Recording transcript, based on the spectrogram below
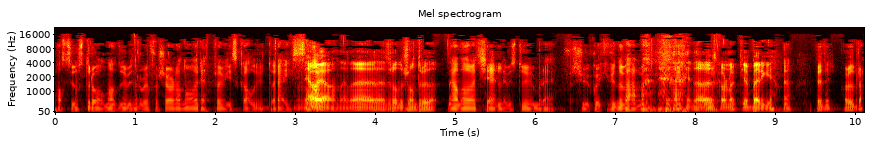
Passer jo strålende at du begynner å bli forkjøla nå rett før vi skal ut og reise. Ja ja, nei, det er tradisjon, tror jeg det. Ja, Det hadde vært kjedelig hvis du ble sjuk og ikke kunne være med. Nei, det skal nok berge. Ja. Peter, har du det bra?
